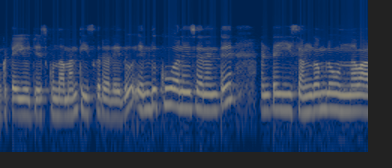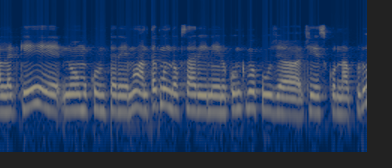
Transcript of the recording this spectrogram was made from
ఒకటే యూజ్ చేసుకుందామని తీసుకురాలేదు. ఎందుకు అనేసి అంటే అంటే ఈ సంఘంలో ఉన్న వాళ్ళకే నోముకుంటారేమో అంతకుముందు ఒకసారి నేను కుంకుమ పూజ చేసుకున్నప్పుడు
